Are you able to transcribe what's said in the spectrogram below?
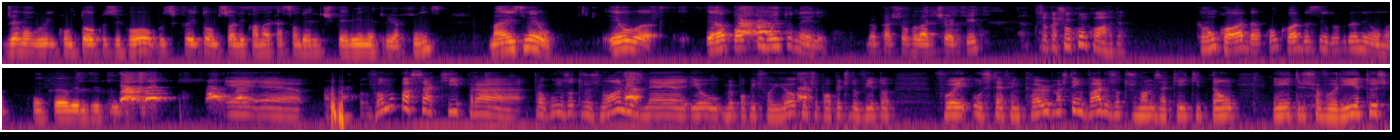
Draymond Green com tocos e roubos, Clay Thompson ali com a marcação dele de perímetro e afins. Mas, meu, eu, eu aposto muito nele. Meu cachorro latiu aqui. Seu cachorro concorda? Concorda, concorda sem dúvida nenhuma com o Curry MVP. é, é, vamos passar aqui para alguns outros nomes, né? Eu, meu palpite foi Jokic, o palpite do Vitor foi o Stephen Curry, mas tem vários outros nomes aqui que estão entre os favoritos.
